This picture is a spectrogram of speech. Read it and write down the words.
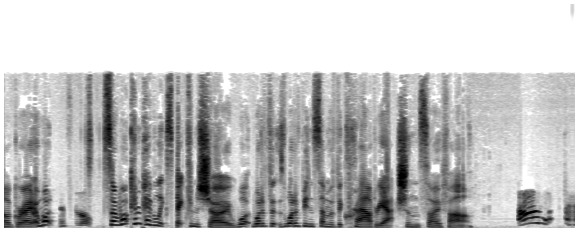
Oh, great. And what? festival. So, what can people expect from the show? What what have the, what have been some of the crowd reactions so far? Um, I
